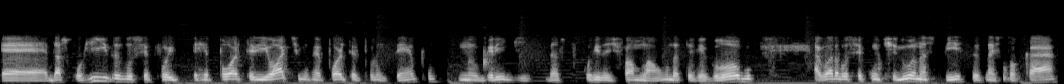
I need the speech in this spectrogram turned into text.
é, das corridas, você foi repórter e ótimo repórter por um tempo no grid das corridas de Fórmula 1 da TV Globo. Agora você continua nas pistas, na Stock Car.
